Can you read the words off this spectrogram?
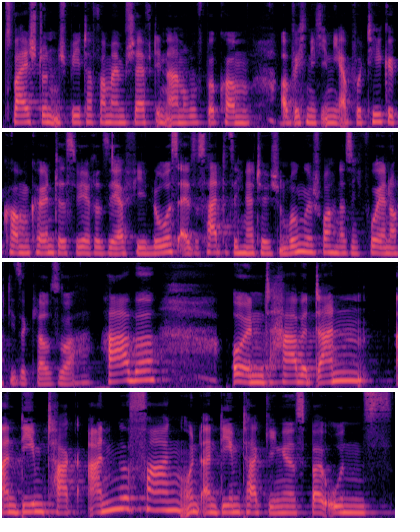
zwei Stunden später von meinem Chef den Anruf bekommen, ob ich nicht in die Apotheke kommen könnte. Es wäre sehr viel los. Also es hatte sich natürlich schon rumgesprochen, dass ich vorher noch diese Klausur habe und habe dann an dem Tag angefangen und an dem Tag ging es bei uns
